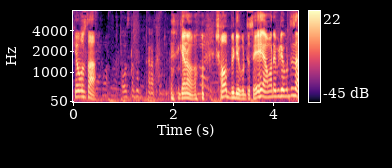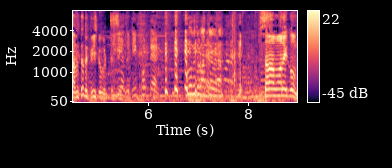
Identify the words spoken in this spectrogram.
কি অবস্থা? অবস্থা খুব খারাপ। কেন? সব ভিডিও করতেছে। এ আমার ভিডিও করতেছে আমি ওদের ভিডিও করতেছি। টিপ ফর ট্যাট কোনো কিছু বাদ যাবে না। সালাম আলাইকুম।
